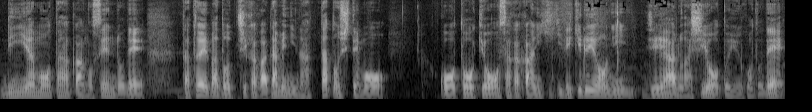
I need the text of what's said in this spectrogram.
リニアモーターカーの線路で例えばどっちかがダメになったとしてもこう東京大阪間行き来できるように JR がしようということで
